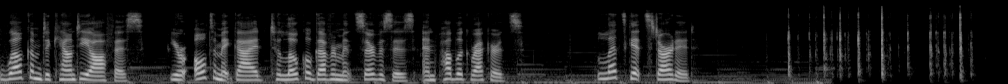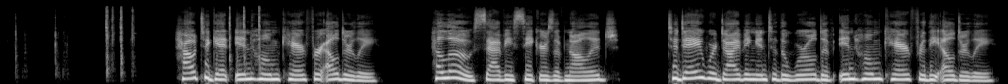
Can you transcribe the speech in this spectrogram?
Welcome to County Office, your ultimate guide to local government services and public records. Let's get started. How to get in-home care for elderly. Hello, savvy seekers of knowledge. Today we're diving into the world of in-home care for the elderly.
